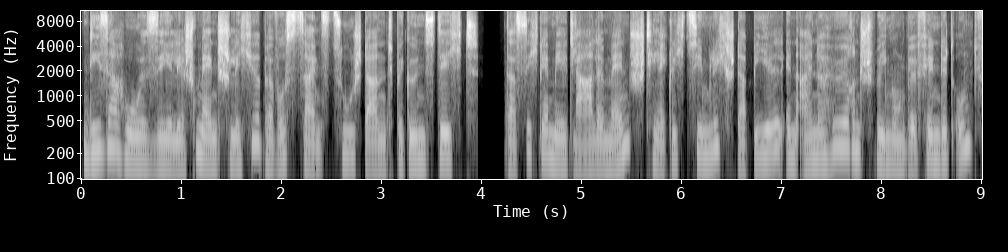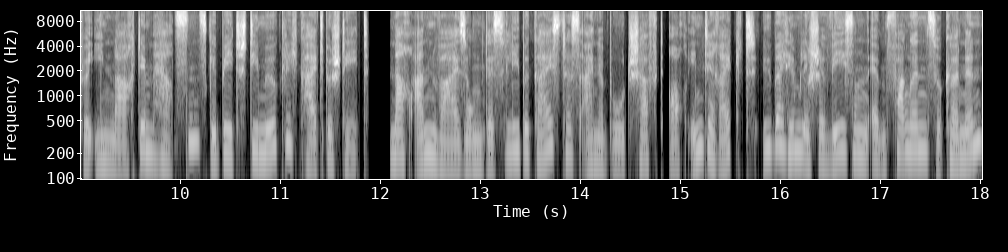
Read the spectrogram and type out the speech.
Dieser hohe seelisch-menschliche Bewusstseinszustand begünstigt, dass sich der mediale Mensch täglich ziemlich stabil in einer höheren Schwingung befindet und für ihn nach dem Herzensgebet die Möglichkeit besteht, nach Anweisung des Liebegeistes eine Botschaft auch indirekt über himmlische Wesen empfangen zu können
